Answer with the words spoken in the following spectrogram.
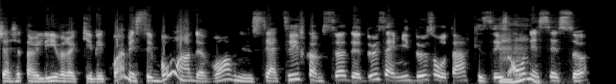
j'achète un livre québécois. Mais c'est beau hein, de voir une initiative comme ça de deux amis, deux auteurs qui se disent, mhm. on essaie ça.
